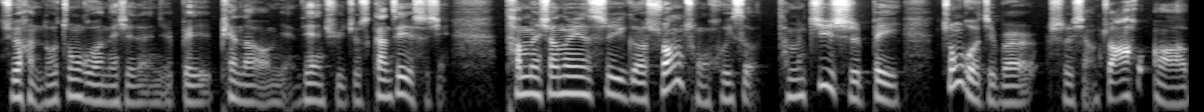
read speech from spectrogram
所以很多中国那些人也被骗到缅甸去，就是干这些事情。他们相当于是一个双重灰色，他们既是被中国这边是想抓啊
